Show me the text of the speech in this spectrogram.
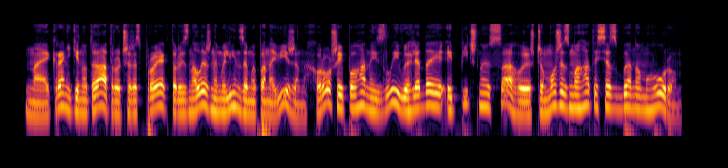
На екрані кінотеатру через проектор із належними лінзами Panavision хороший, поганий злий виглядає епічною сагою, що може змагатися з Беном Гуром.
